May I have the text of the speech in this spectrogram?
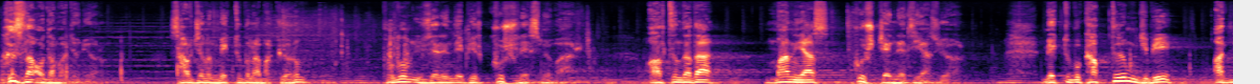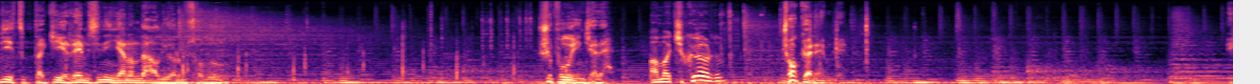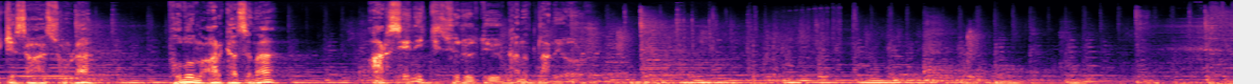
Hızla odama dönüyorum. Savcının mektubuna bakıyorum. Pulun üzerinde bir kuş resmi var. Altında da Manyas Kuş Cenneti yazıyor. Mektubu kaptığım gibi adli tıptaki Remzi'nin yanında alıyorum soluğu. Şu pulu incele. Ama çıkıyordum. Çok önemli. İki saat sonra pulun arkasına arsenik sürüldüğü kanıtlanıyor.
